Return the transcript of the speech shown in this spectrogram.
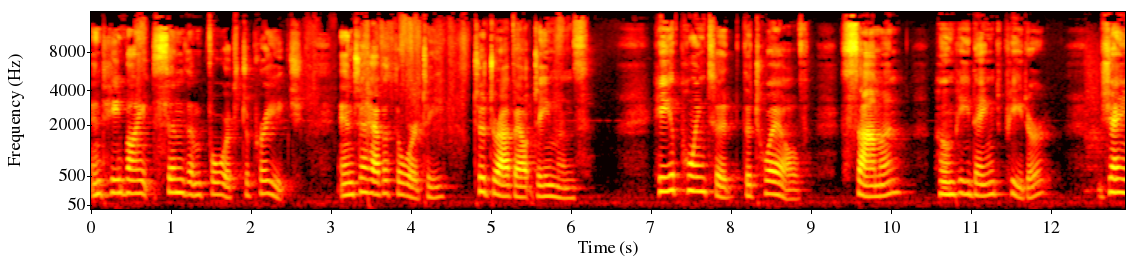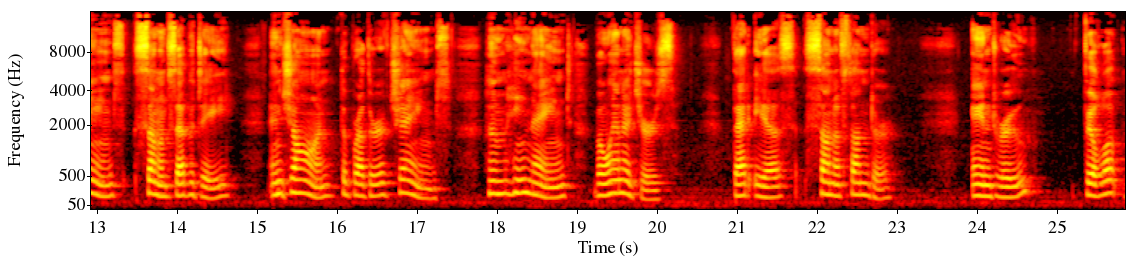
and he might send them forth to preach, and to have authority to drive out demons. He appointed the twelve Simon, whom he named Peter, James, son of Zebedee, and John, the brother of James, whom he named Boanerges, that is, son of thunder, Andrew, Philip,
